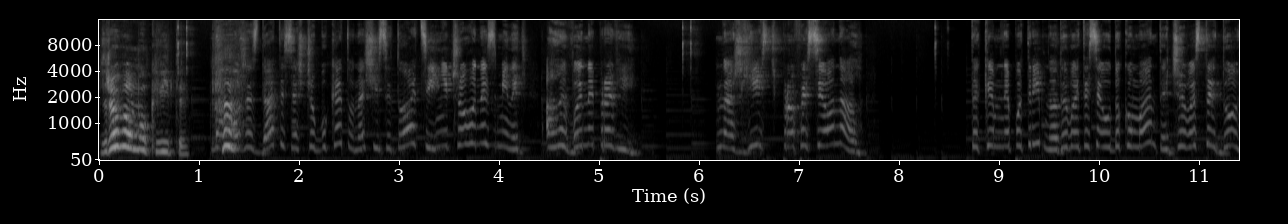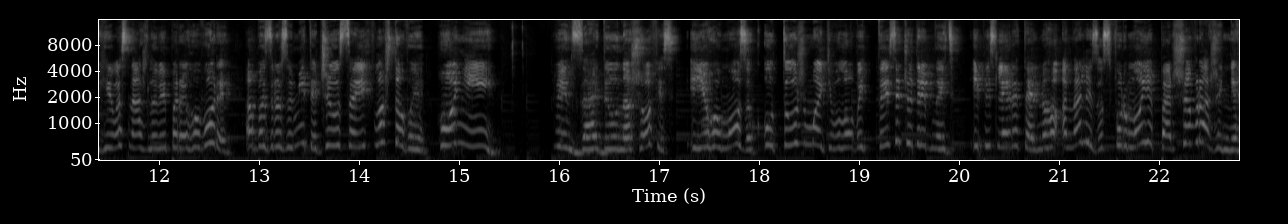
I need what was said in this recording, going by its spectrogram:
Зробимо квіти. Вам може здатися, що букет у нашій ситуації нічого не змінить, але ви не праві. Наш гість професіонал. Таким не потрібно дивитися у документи чи вести довгі виснажливі переговори, аби зрозуміти, чи усе їх влаштовує. О, ні! Він зайде у наш офіс, і його мозок у ту ж мить вловить тисячу дрібниць і після ретельного аналізу сформує перше враження.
